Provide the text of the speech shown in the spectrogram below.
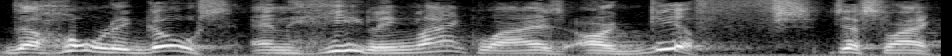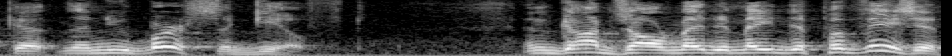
the Holy Ghost and healing likewise are gifts, just like uh, the new birth's a gift. And God's already made the provision.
